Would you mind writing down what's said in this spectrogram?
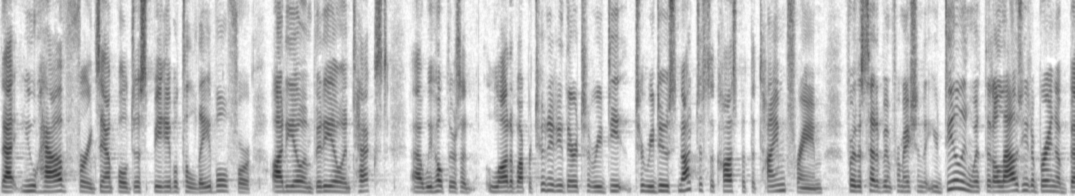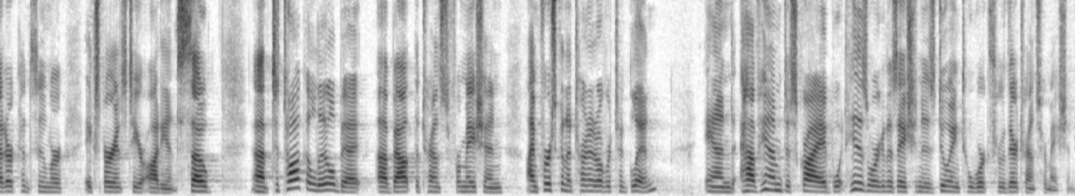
that you have. For example, just being able to label for audio and video and text. Uh, we hope there's a lot of opportunity there to, to reduce not just the cost, but the time frame for the set of information that you're dealing with that allows you to bring a better consumer experience to your audience. So um, to talk a little bit about the transformation, I'm first going to turn it over to Glenn and have him describe what his organization is doing to work through their transformation.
